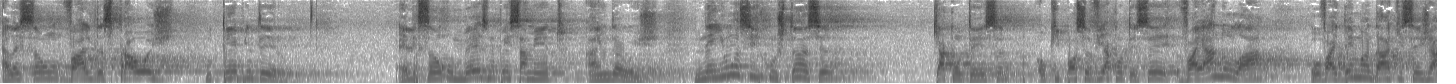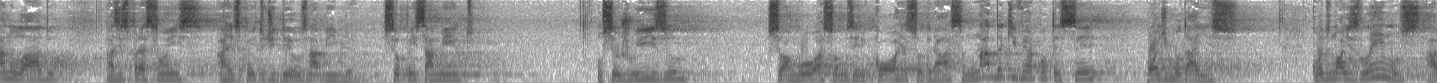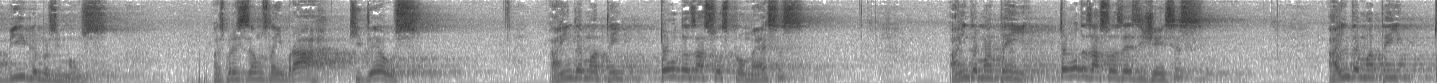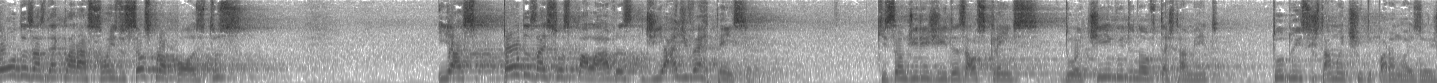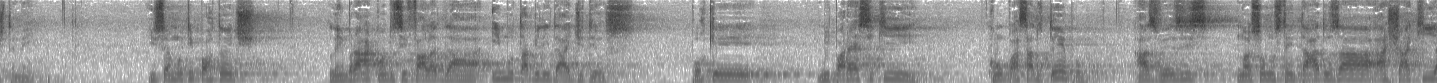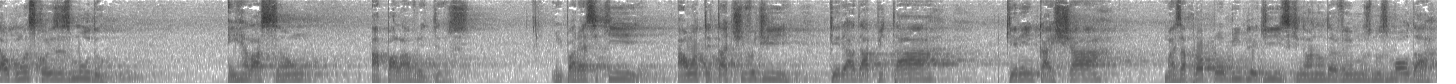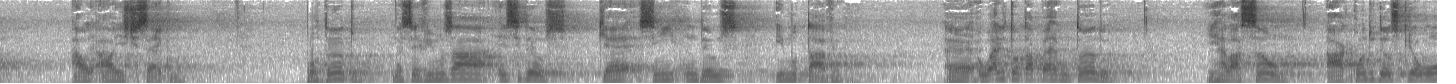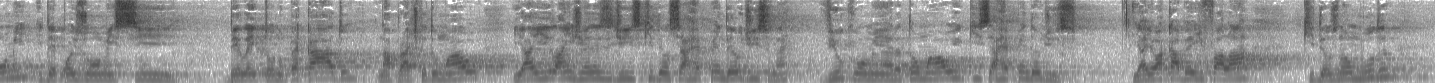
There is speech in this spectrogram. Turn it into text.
Elas são válidas para hoje, o tempo inteiro. Eles são o mesmo pensamento ainda hoje. Nenhuma circunstância que aconteça ou que possa vir a acontecer vai anular ou vai demandar que seja anulado as expressões a respeito de Deus na Bíblia, o seu pensamento, o seu juízo, o seu amor, a sua misericórdia, a sua graça, nada que venha acontecer pode mudar isso. Quando nós lemos a Bíblia, meus irmãos, nós precisamos lembrar que Deus ainda mantém todas as suas promessas, ainda mantém todas as suas exigências, ainda mantém todas as declarações dos seus propósitos e as, todas as suas palavras de advertência que são dirigidas aos crentes do Antigo e do Novo Testamento, tudo isso está mantido para nós hoje também. Isso é muito importante lembrar quando se fala da imutabilidade de Deus. Porque me parece que com o passar do tempo, às vezes nós somos tentados a achar que algumas coisas mudam em relação à palavra de Deus. Me parece que há uma tentativa de querer adaptar, querer encaixar, mas a própria Bíblia diz que nós não devemos nos moldar a, a este século. Portanto, nós servimos a esse Deus, que é sim um Deus imutável. É, o Wellington está perguntando em relação a quando Deus criou o homem e depois o homem se deleitou no pecado, na prática do mal, e aí lá em Gênesis diz que Deus se arrependeu disso, né? Viu que o homem era tão mal e que se arrependeu disso. E aí eu acabei de falar que Deus não muda,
